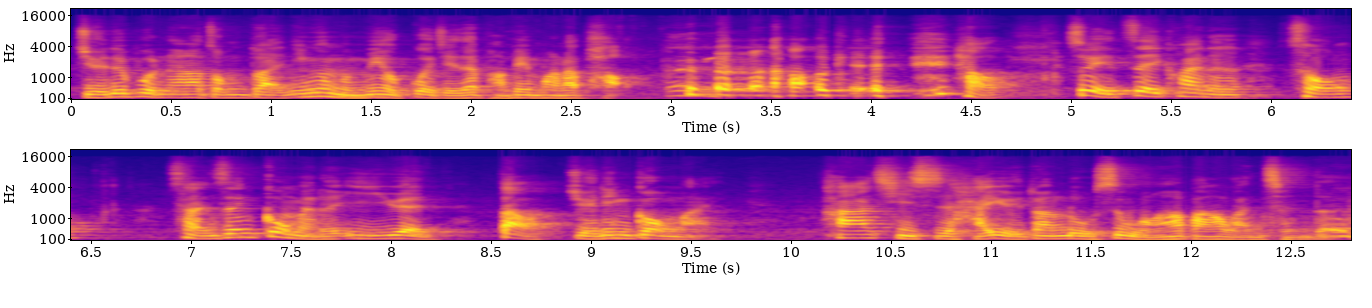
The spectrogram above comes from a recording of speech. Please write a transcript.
绝对不能让它中断，因为我们没有柜姐在旁边帮它跑。嗯、OK，好，所以这一块呢，从产生购买的意愿到决定购买，它其实还有一段路是我们要帮他完成的。嗯、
